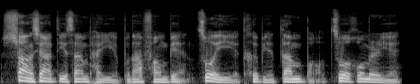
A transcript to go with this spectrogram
上下第三排也不大方便，座椅也特别单薄，坐后面也，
